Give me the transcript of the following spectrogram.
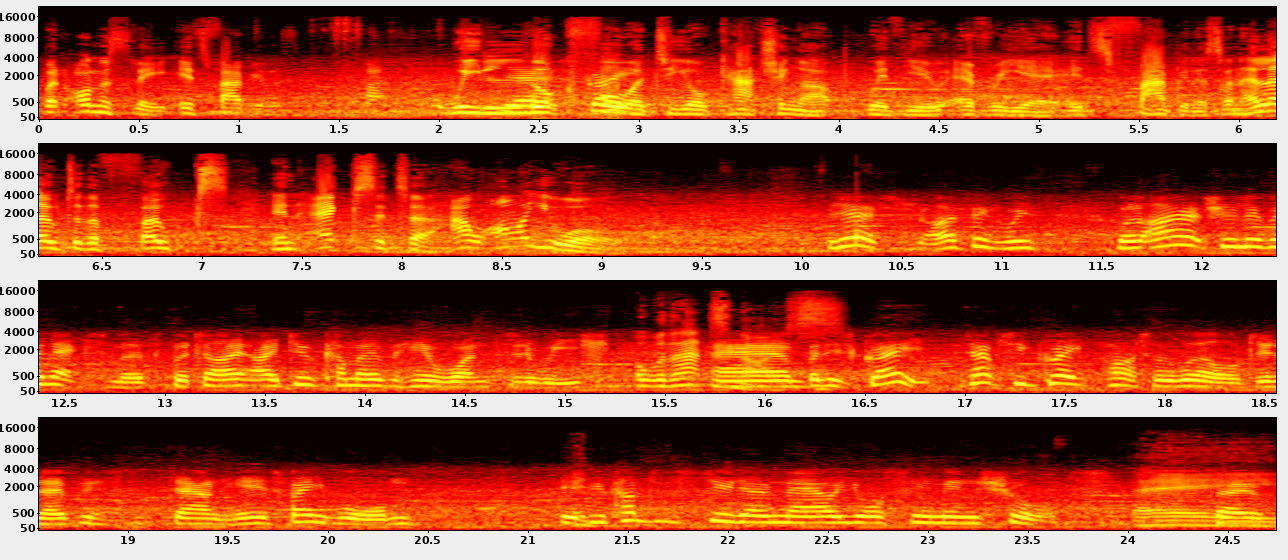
But honestly, it's fabulous. Uh, we Yeah, look forward to your catching up with you every year. It's fabulous. And hello to the folks in Exeter. How are you all? yes, I think we. Well, I actually live in Exmouth, but I, I do come over here once a week. Oh, well, that's Um, nice. But it's great. It's absolutely a great part of the world. You know, because down here it's very warm. If you come to the studio now, you'll see me in shorts. Hey.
